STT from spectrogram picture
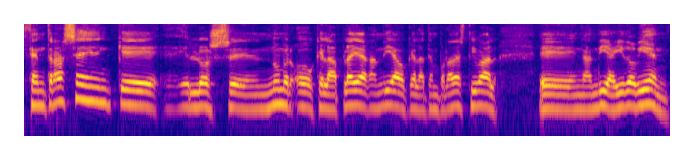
centrarse en que los números, o que la playa Gandía o que la temporada estival en Gandía ha ido bien,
